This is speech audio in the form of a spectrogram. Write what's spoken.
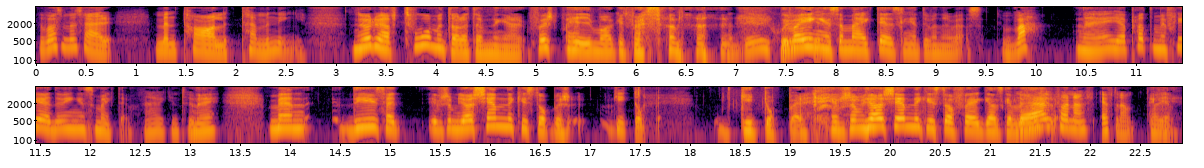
det var som en så här mental tömning. Nu har du haft två mentala tömningar. Först på Haymarket förra söndagen. Ja, det det var ingen som märkte älskling att du var nervös. Va? Nej jag pratade med flera, det var ingen som märkte. Nej, vilken tur. Nej. Men det är ju så här, eftersom jag känner Kristoffers Kittoppe. Gidopper. Eftersom jag känner Kristoffer ganska Du väl. förnamn, efternamn. Okej.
